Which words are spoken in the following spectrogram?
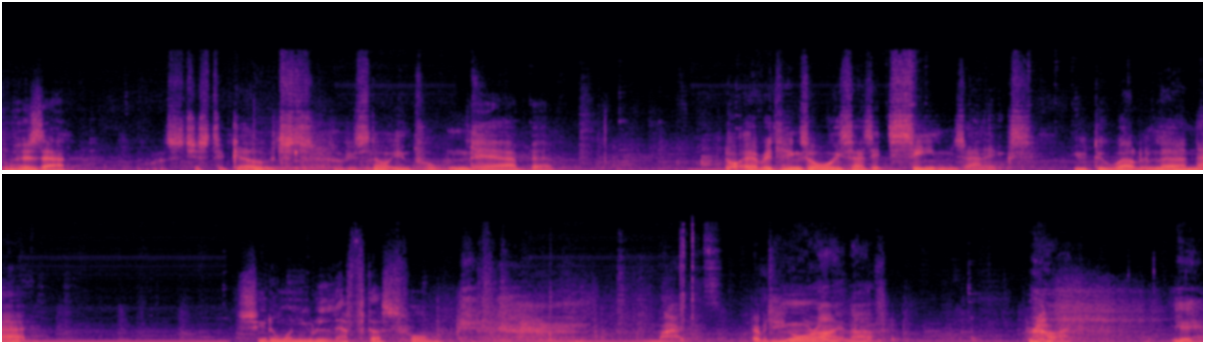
What is that? It's just a ghost. Look, it's not important. Yeah, I bet. Not everything's always as it seems, Alex. You do well to learn that. She the one you left us for? Mad. Everything all right, love? Right. Yeah.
